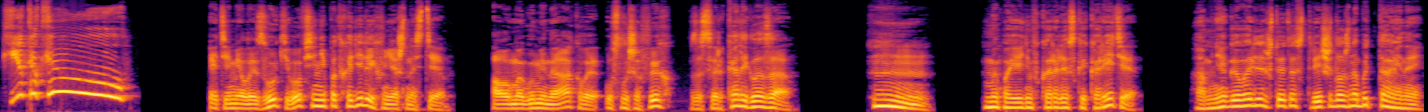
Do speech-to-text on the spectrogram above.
«Кью-кью-кью!». Эти милые звуки вовсе не подходили их внешности, а у Магумины Аквы, услышав их, засверкали глаза. «Хм, мы поедем в королевской карете? А мне говорили, что эта встреча должна быть тайной»,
